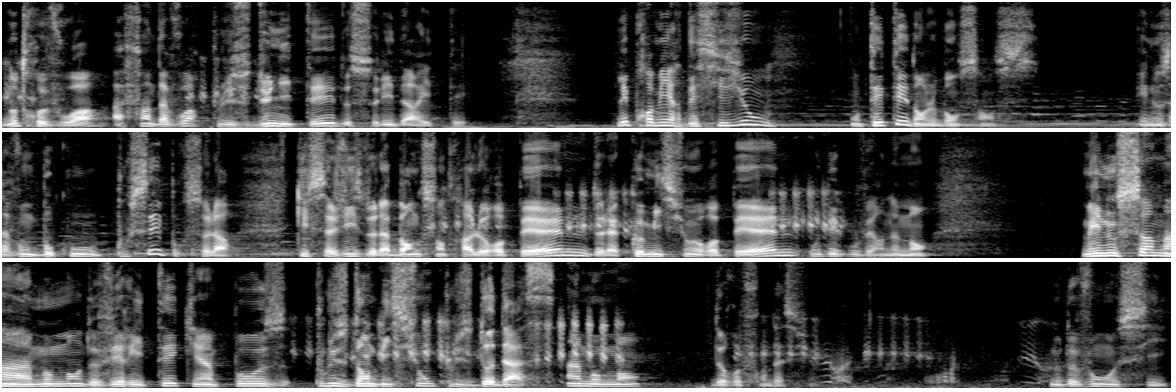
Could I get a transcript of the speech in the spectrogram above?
notre voix afin d'avoir plus d'unité, de solidarité. Les premières décisions ont été dans le bon sens. Et nous avons beaucoup poussé pour cela, qu'il s'agisse de la Banque Centrale Européenne, de la Commission européenne ou des gouvernements. Mais nous sommes à un moment de vérité qui impose plus d'ambition, plus d'audace, un moment de refondation. Nous devons aussi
